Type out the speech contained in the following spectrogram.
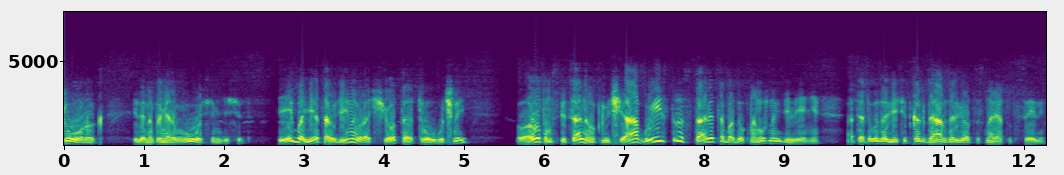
40» или, например, «80». И боец орудийного расчета, трубочный, Поворотом специального ключа быстро ставят ободок на нужное деление. От этого зависит, когда взорвется снаряд у цели.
